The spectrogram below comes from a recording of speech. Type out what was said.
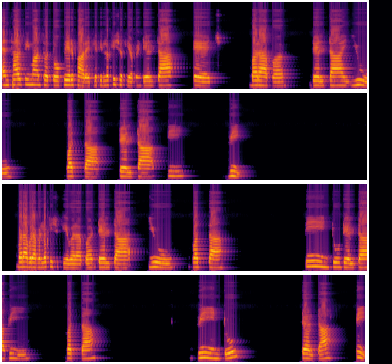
એન્થાલ્પીમાં થતો ફેરફાર એટલે કે લખી શકીએ આપણે ડેલ્ટા એચ બરાબર ડેલ્ટા યુ વત્તા ડેલ્ટા પી વી. બરાબર આપણે લખી શકીએ બરાબર ડેલ્ટા યુ વત્તા ટી ઇન્ટુ ડેલ્ટા વી વત્તા વી ઇન્ટુ ડેલ્ટા પી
